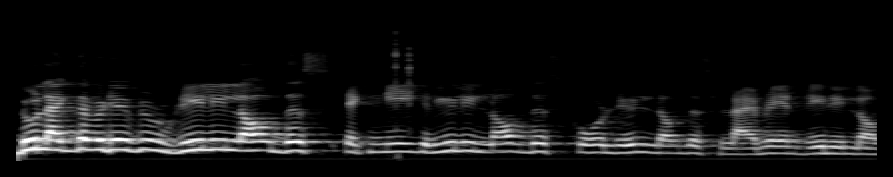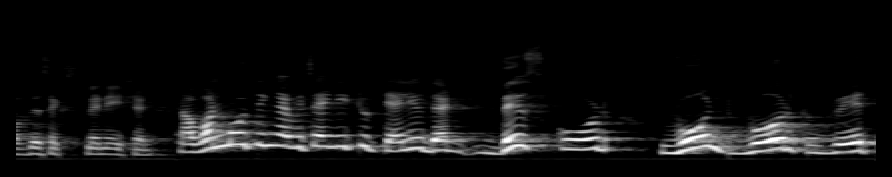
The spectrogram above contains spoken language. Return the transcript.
Do like the video if you really love this technique, really love this code, really love this library and really love this explanation. Now one more thing which I need to tell you that this code won't work with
